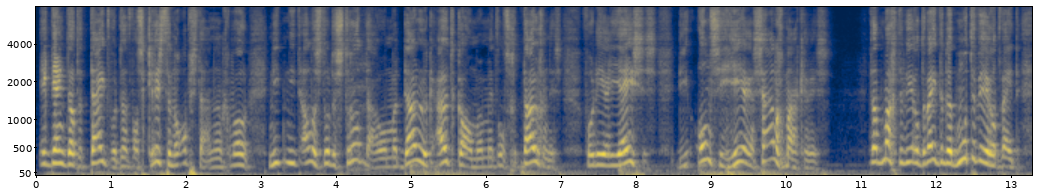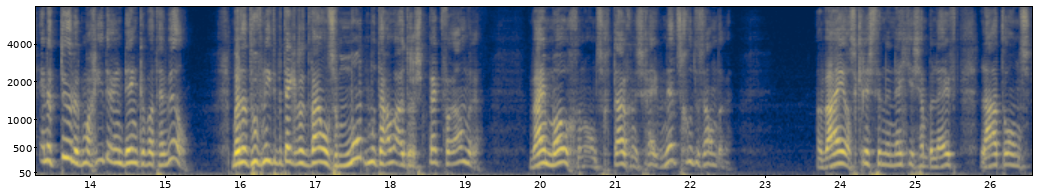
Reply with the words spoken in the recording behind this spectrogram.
Ik denk dat het tijd wordt dat we als christenen opstaan en gewoon niet, niet alles door de strot douwen, maar duidelijk uitkomen met ons getuigenis voor de Heer Jezus, die onze Heer en zaligmaker is. Dat mag de wereld weten, dat moet de wereld weten. En natuurlijk mag iedereen denken wat hij wil. Maar dat hoeft niet te betekenen dat wij onze mond moeten houden uit respect voor anderen. Wij mogen ons getuigenis geven, net zo goed als anderen. Maar wij als christenen netjes en beleefd laten ons,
